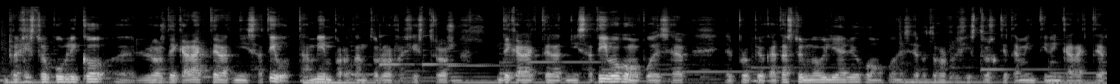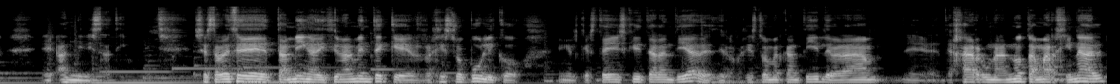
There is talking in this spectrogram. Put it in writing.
registro público eh, los de carácter administrativo, también por lo tanto los registros de carácter administrativo, como puede ser el propio catastro inmobiliario, como pueden ser otros registros que también tienen carácter eh, administrativo. Se establece también adicionalmente que el registro público en el que esté inscrita la entidad, es decir, el registro mercantil, deberá eh, dejar una nota marginal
